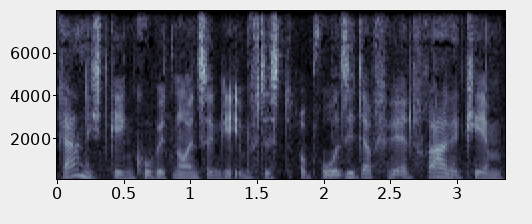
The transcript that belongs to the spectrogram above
gar nicht gegen Covid-19 geimpft ist, obwohl sie dafür in Frage kämen.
